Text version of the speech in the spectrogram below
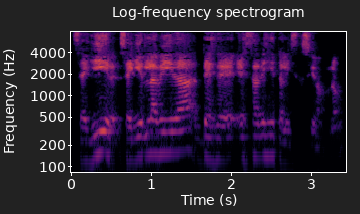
seguir, seguir la vida desde esa digitalización, ¿no?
